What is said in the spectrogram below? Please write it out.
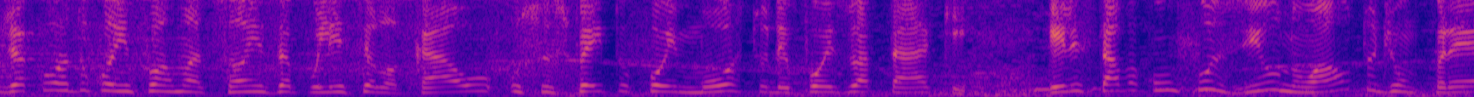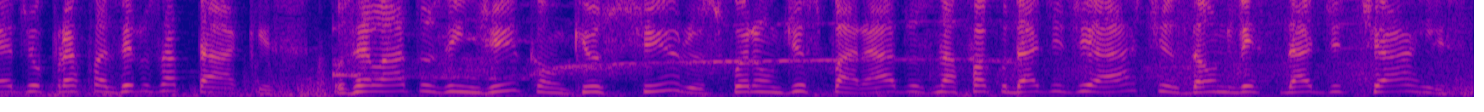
De acordo com informações da polícia local, o suspeito foi morto depois do ataque. Ele estava com um fuzil no alto de um prédio para fazer os ataques. Os relatos indicam que os tiros foram disparados na Faculdade de Artes da Universidade de Charles,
